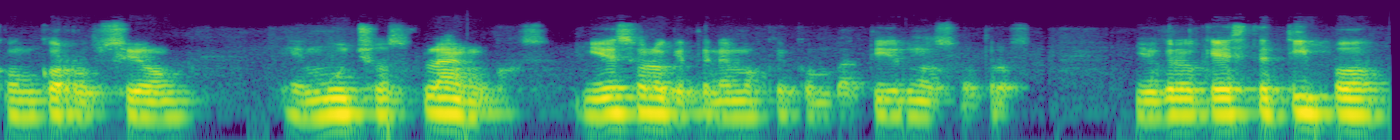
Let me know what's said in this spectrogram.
con corrupción en muchos flancos. Y eso es lo que tenemos que combatir nosotros. Yo creo que este tipo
